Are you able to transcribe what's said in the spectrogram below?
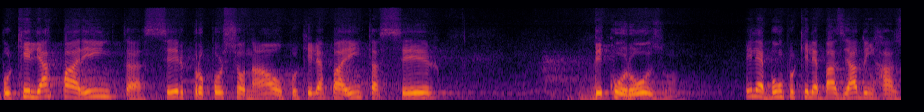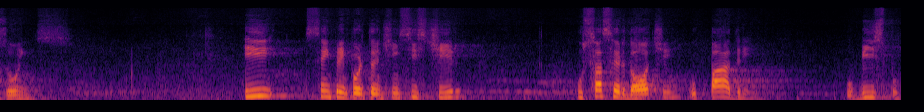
porque ele aparenta ser proporcional, porque ele aparenta ser decoroso. Ele é bom porque ele é baseado em razões. E sempre é importante insistir: o sacerdote, o padre, o bispo,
